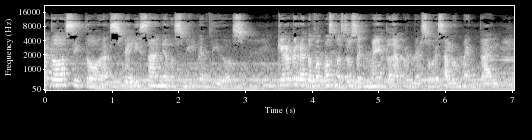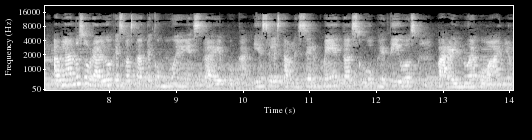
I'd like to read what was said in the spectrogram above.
a todos y todas, feliz año 2022. Quiero que retomemos nuestro segmento de aprender sobre salud mental, hablando sobre algo que es bastante común en esta época y es el establecer metas u objetivos para el nuevo año.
